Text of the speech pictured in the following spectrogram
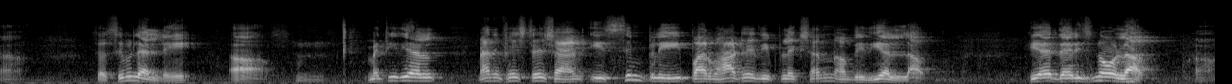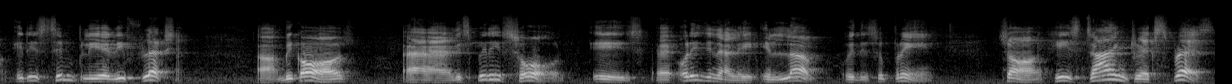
Ah. So similarly, uh, material manifestation is simply perverted reflection of the real love. Here there is no love. Uh, it is simply a reflection. Uh, because uh, the spirit soul is originally in love with the Supreme, so he is trying to express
